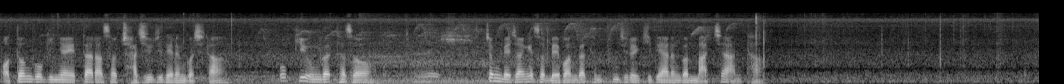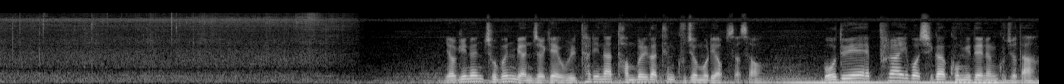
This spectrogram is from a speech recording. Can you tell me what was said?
어떤 고기냐에 따라서 좌지우지되는 것이라 뽑기 운 같아서 특정 매장에서 매번 같은 품질을 기대하는 건 맞지 않다. 여기는 좁은 면적에 울타리나 덤불 같은 구조물이 없어서 모두의 프라이버시가 공유되는 구조다.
